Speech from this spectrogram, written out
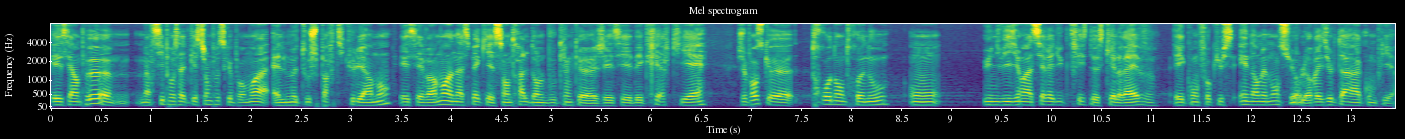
Et c'est un peu, euh, merci pour cette question parce que pour moi, elle me touche particulièrement. Et c'est vraiment un aspect qui est central dans le bouquin que j'ai essayé d'écrire, qui est, je pense que trop d'entre nous ont une vision assez réductrice de ce qu'est le rêve et qu'on focus énormément sur le résultat à accomplir.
